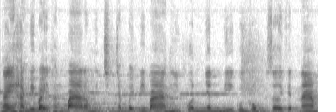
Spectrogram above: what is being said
Ngày 27 tháng 3 năm 1973 thì quân nhân Mỹ cuối cùng rời Việt Nam,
